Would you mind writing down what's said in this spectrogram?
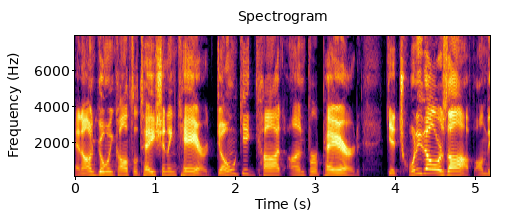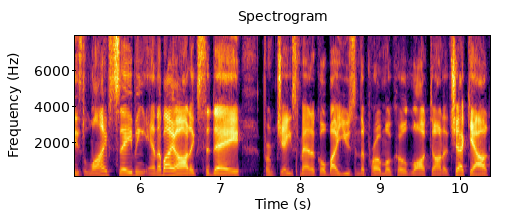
and ongoing consultation and care. Don't get caught unprepared. Get $20 off on these life saving antibiotics today from Jase Medical by using the promo code locked on at checkout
